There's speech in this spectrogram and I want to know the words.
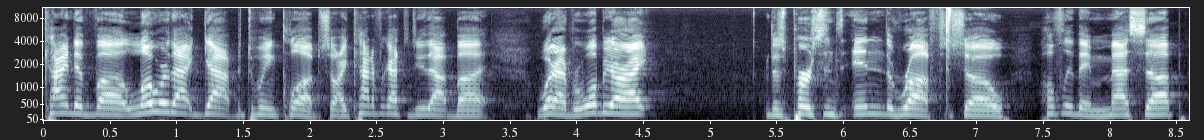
kind of uh, lower that gap between clubs. So I kind of forgot to do that, but whatever. We'll be all right. This person's in the rough, so hopefully they mess up.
